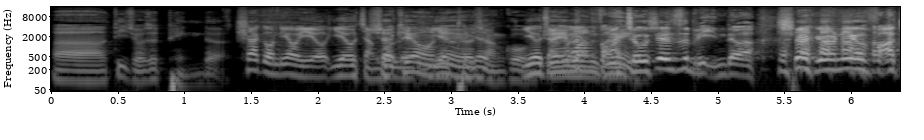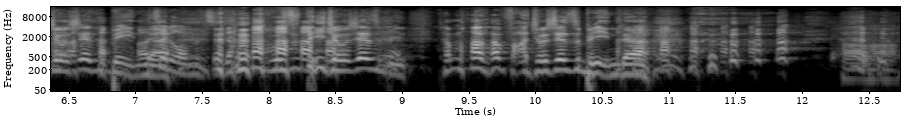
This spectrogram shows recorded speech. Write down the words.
呃，地球是平的。Shaq O'Neal 也有也有讲过类，O'Neal 也有讲过也有讲过罚球线是平的 s h a q u i l O'Neal 罚球线是平的，哦这个我们知道 不是地球线是平，他妈他罚球线是平的。好好好，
